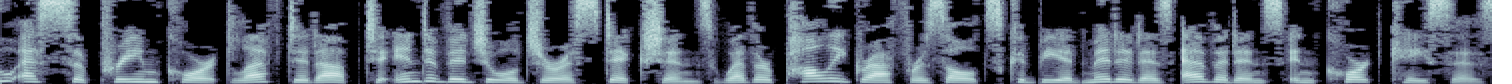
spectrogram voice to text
U.S. Supreme Court left it up to individual jurisdictions whether polygraph results could be admitted as evidence in court cases.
